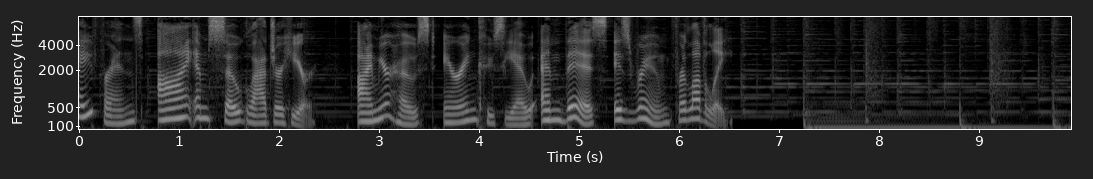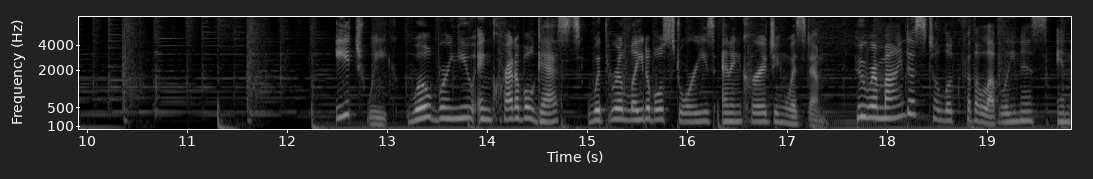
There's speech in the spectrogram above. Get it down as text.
Hey, friends, I am so glad you're here. I'm your host, Erin Cuccio, and this is Room for Lovely. Each week, we'll bring you incredible guests with relatable stories and encouraging wisdom who remind us to look for the loveliness in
